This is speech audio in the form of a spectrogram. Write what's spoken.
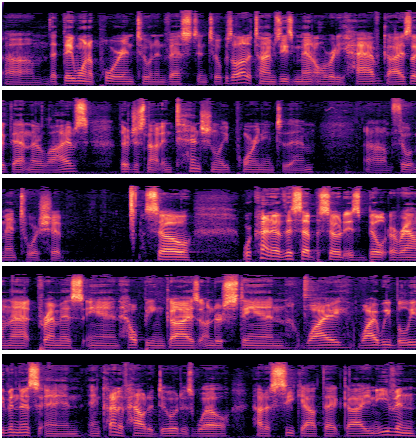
um, that they want to pour into and invest into. Because a lot of times these men already have guys like that in their lives. They're just not intentionally pouring into them um, through a mentorship. So we're kind of this episode is built around that premise and helping guys understand why why we believe in this and and kind of how to do it as well, how to seek out that guy, and even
